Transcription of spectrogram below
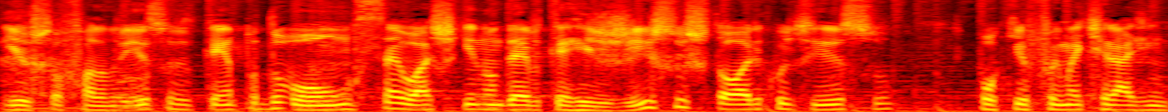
E eu estou falando isso do tempo do Onça, eu acho que não deve ter registro histórico disso, porque foi uma tiragem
